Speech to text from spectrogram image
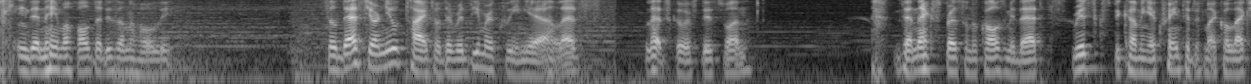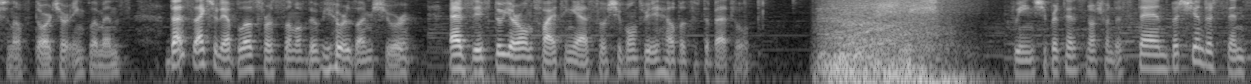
In the name of all that is unholy. So that's your new title, the Redeemer Queen, yeah, let's Let's go with this one. the next person who calls me that risks becoming acquainted with my collection of torture implements. That's actually a plus for some of the viewers, I'm sure. As if, do your own fighting, yeah, so she won't really help us with the battle. Queen, she pretends not to understand, but she understands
